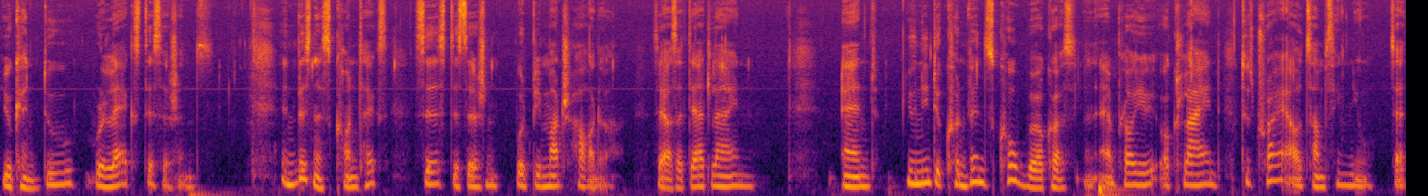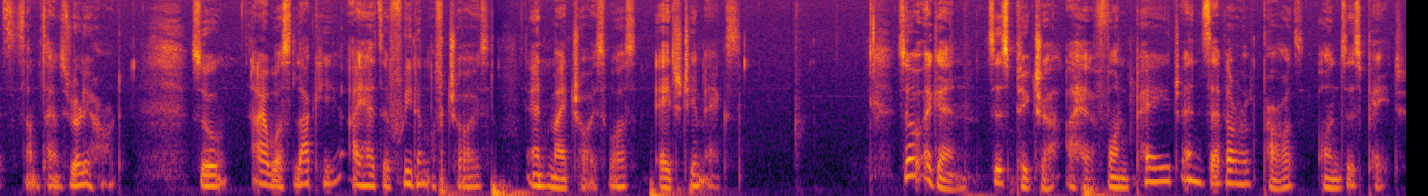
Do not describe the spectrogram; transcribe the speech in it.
You can do relaxed decisions. In business context, this decision would be much harder. There's a deadline, and you need to convince co-workers, an employee or client to try out something new. That's sometimes really hard. So I was lucky I had the freedom of choice and my choice was HTMX. So again, this picture, I have one page and several parts on this page.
